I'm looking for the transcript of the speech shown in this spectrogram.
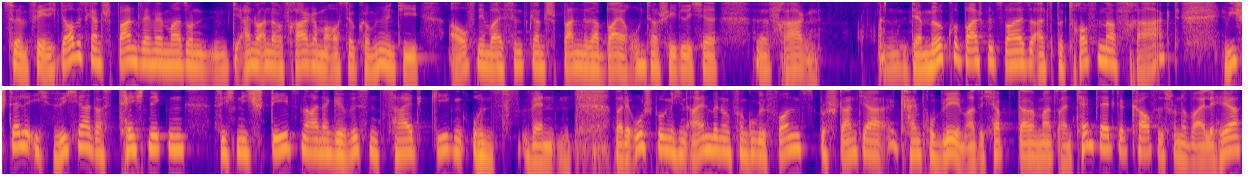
zu empfehlen. Ich glaube, es ist ganz spannend, wenn wir mal so die eine oder andere Frage mal aus der Community aufnehmen, weil es sind ganz spannende dabei, auch unterschiedliche äh, Fragen. Der Mirko beispielsweise als Betroffener fragt, wie stelle ich sicher, dass Techniken sich nicht stets nach einer gewissen Zeit gegen uns wenden? Bei der ursprünglichen Einbindung von Google Fonts bestand ja kein Problem. Also ich habe damals ein Template gekauft, ist schon eine Weile her,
